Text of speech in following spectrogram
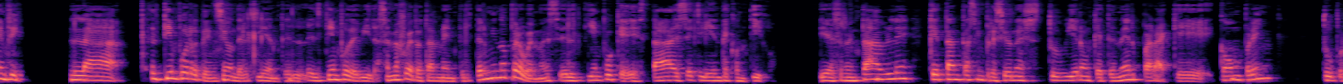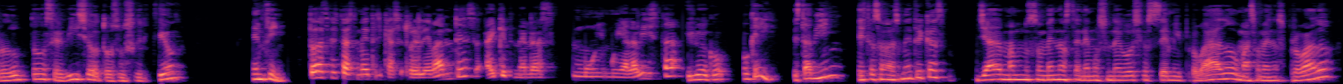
en fin, la, el tiempo de retención del cliente, el, el, tiempo de vida, se me fue totalmente el término, pero bueno, es el tiempo que está ese cliente contigo. Si es rentable, qué tantas impresiones tuvieron que tener para que compren tu producto, servicio o tu suscripción. En fin, todas estas métricas relevantes hay que tenerlas muy, muy a la vista y luego, ok, está bien, estas son las métricas, ya más o menos tenemos un negocio semi probado, más o menos probado.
